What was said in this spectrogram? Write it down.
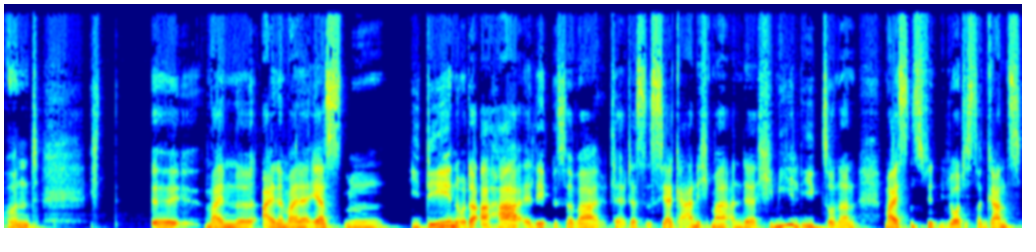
Und äh, meine, eine meiner ersten Ideen oder Aha-Erlebnisse war, dass es ja gar nicht mal an der Chemie liegt, sondern meistens finden die Leute es dann ganz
